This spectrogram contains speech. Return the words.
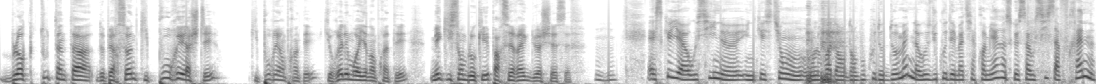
bloque tout un tas de personnes qui pourraient acheter, qui pourraient emprunter, qui auraient les moyens d'emprunter, mais qui sont bloquées par ces règles du HCSF. Mhm. Est-ce qu'il y a aussi une, question, on le voit dans, beaucoup d'autres domaines, la hausse du coût des matières premières, est-ce que ça aussi, ça freine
